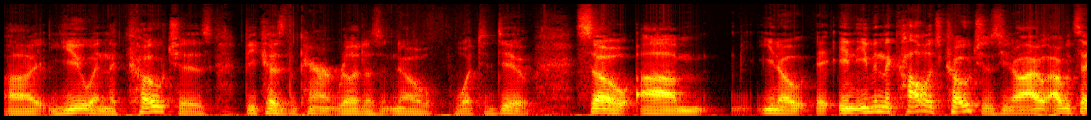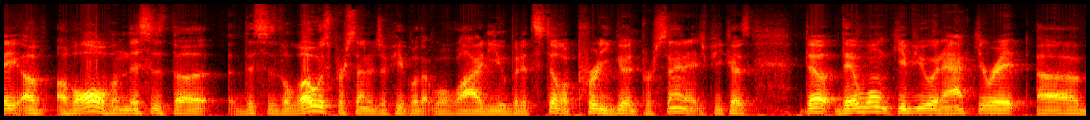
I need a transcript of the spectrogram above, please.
uh, you and the coaches because the parent really doesn't know what to do. So, um, you know, in even the college coaches, you know, I, I, would say of, of all of them, this is the this is the lowest percentage of people that will lie to you, but it's still a pretty good percentage because they they won't give you an accurate. Uh,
